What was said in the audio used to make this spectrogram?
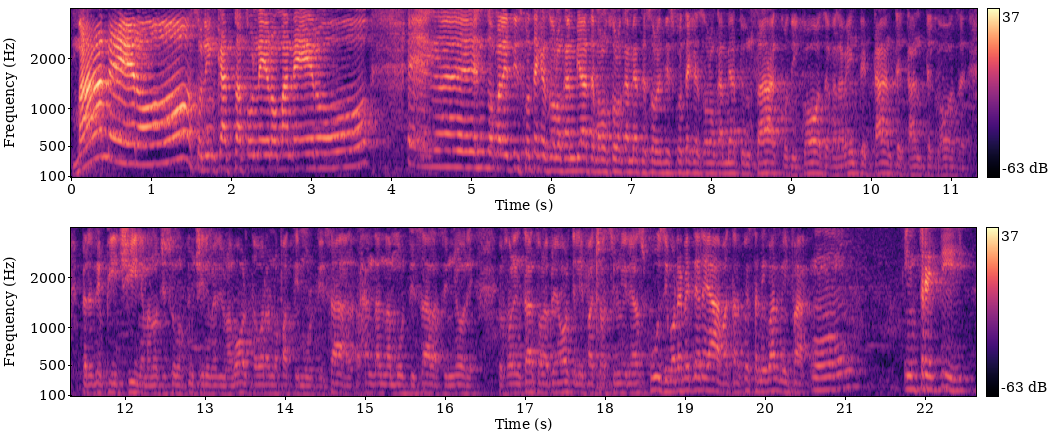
Ma nero! Sono incazzato nero ma nero! E, eh, insomma le discoteche sono cambiate, ma non sono cambiate solo le discoteche, sono cambiate un sacco di cose, veramente tante tante cose. Per esempio i cinema, non ci sono più cinema di una volta, ora hanno fatto i multisala, andando a multisala signori, io sono entrato la prima volta e gli faccio al signore, scusi vorrei vedere Avatar, questa mi guarda e mi fa, mm, in 3D?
